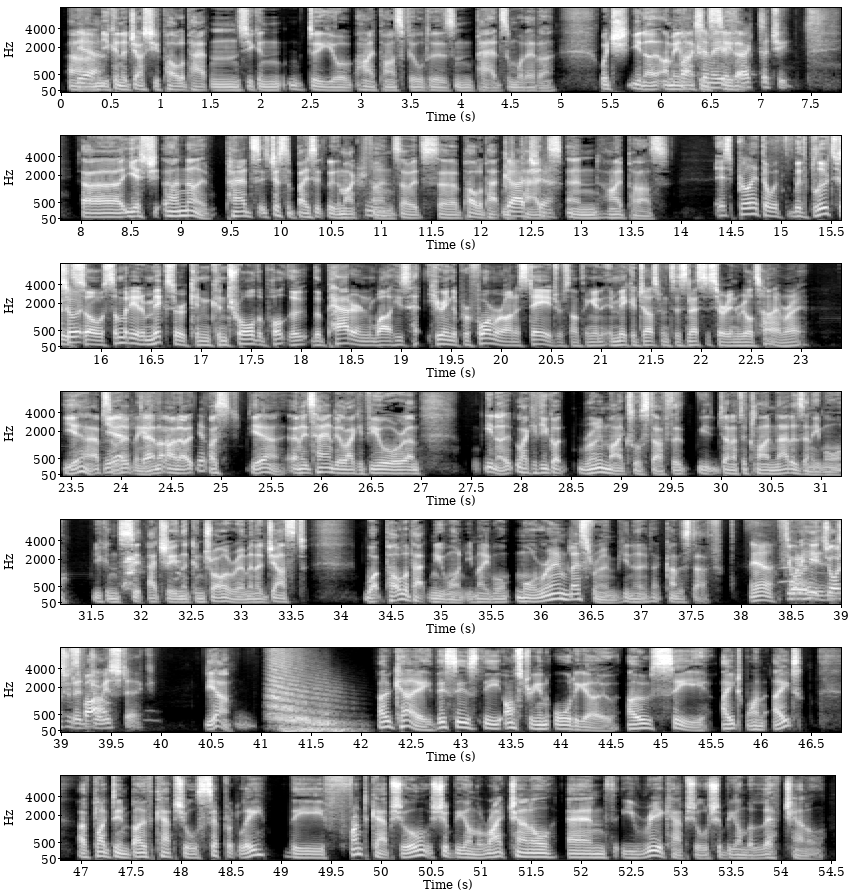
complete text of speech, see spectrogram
Um, Yeah. You can adjust your polar patterns. You can do your high pass filters and pads and whatever. Which you know, I mean, I can see effect. but you that. Uh, yes, uh, no pads. It's just basically the microphone. So it's uh, polar patterns, Gotcha. pads, and high pass. It's brilliant though with, with Bluetooth. So- So, somebody at a mixer can control the, pol- the the pattern while he's hearing the performer on a stage or something, and, and make adjustments as necessary in real time, right? Yeah, absolutely. and, and I, Yep. I s- yeah, and it's handy. Like if you're, um, you know, like if you've got room mics or stuff that you don't have to climb ladders anymore. You can sit actually in the control room and adjust what polar pattern you want. You may want more room, less room, you know, that kind of stuff. Yeah. Do you want to hear George's good file? joystick? Yeah. Okay, this is the Austrian Audio OC818. I've plugged in both capsules separately. The front capsule should be on the right channel and the rear capsule should be on the left channel.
